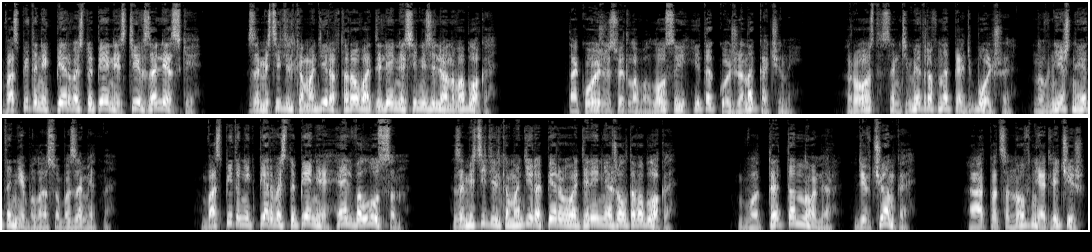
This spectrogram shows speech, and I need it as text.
Воспитанник первой ступени Стив Залесский, заместитель командира второго отделения сине-зеленого блока. Такой же светловолосый и такой же накачанный. Рост сантиметров на пять больше, но внешне это не было особо заметно. Воспитанник первой ступени Эльва Луссон, заместитель командира первого отделения желтого блока. Вот это номер, девчонка. А от пацанов не отличишь.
